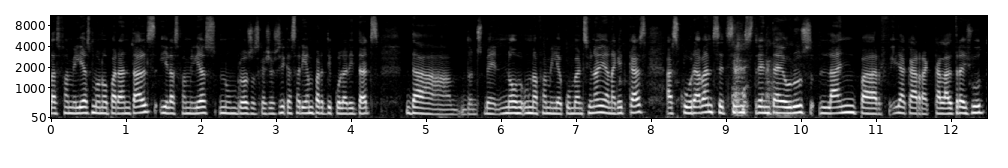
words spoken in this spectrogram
les famílies monoparentals i les famílies nombroses, que això sí que serien particularitats de, doncs bé, no una família convencional i en aquest cas es cobraven 730 euros l'any per fill a càrrec, que l'altre ajut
